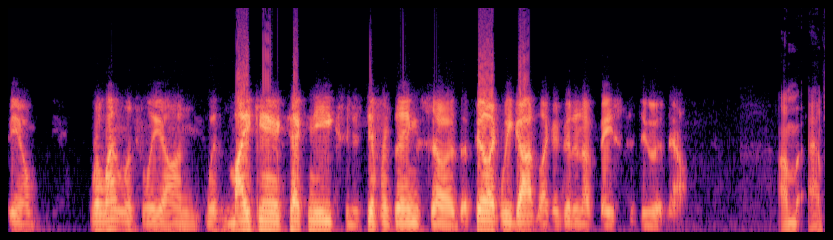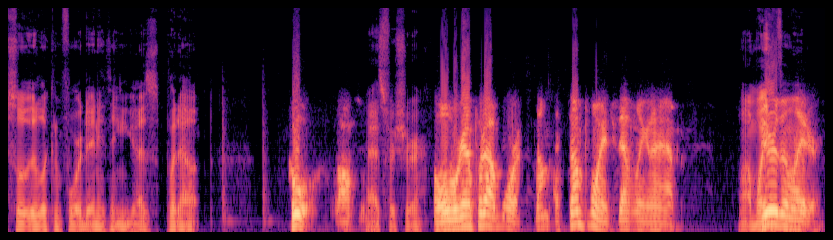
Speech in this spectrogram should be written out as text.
you know, relentlessly on with miking techniques and just different things. So I feel like we got like a good enough base to do it now. I'm absolutely looking forward to anything you guys put out. Cool, awesome. That's for sure. Well, we're gonna put out more. At some at some point, it's definitely gonna happen. Well, I'm waiting Sooner than it. later.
